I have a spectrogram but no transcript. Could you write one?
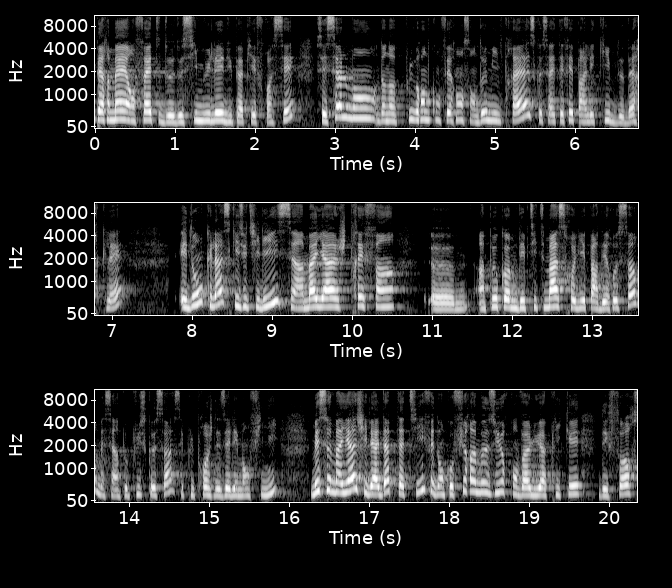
permet en fait de, simuler du papier froissé, c'est seulement dans notre plus grande conférence en 2013 que ça a été fait par l'équipe de Berkeley. Et donc là, ce qu'ils utilisent, c'est un maillage très fin euh, un peu comme des petites masses reliées par des ressorts, mais c'est un peu plus que ça, c'est plus proche des éléments finis. Mais ce maillage, il est adaptatif, et donc au fur et à mesure qu'on va lui appliquer des forces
